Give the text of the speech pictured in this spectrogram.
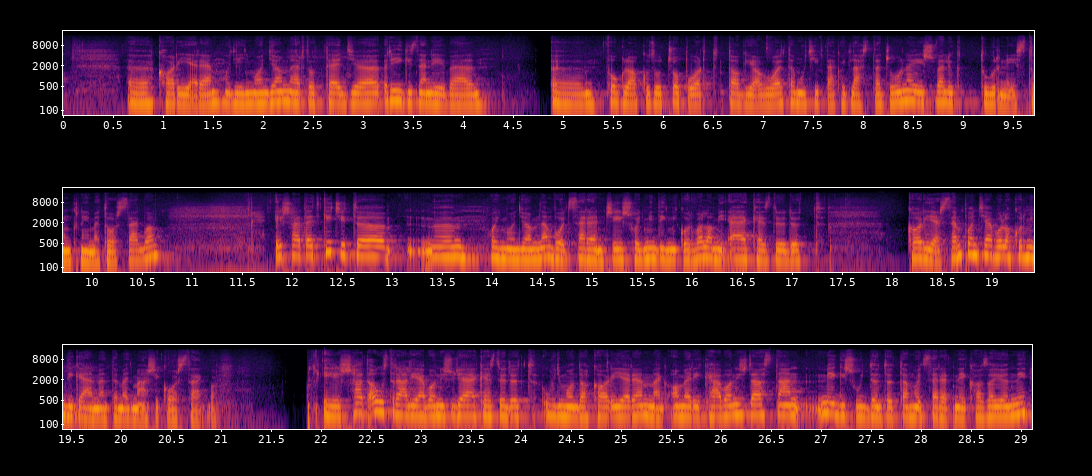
karrierem, hogy így mondjam, mert ott egy régi zenével foglalkozó csoport tagja voltam, úgy hívták, hogy Lasta Gione, és velük turnéztunk Németországban. És hát egy kicsit, hogy mondjam, nem volt szerencsés, hogy mindig, mikor valami elkezdődött karrier szempontjából, akkor mindig elmentem egy másik országba. És hát Ausztráliában is ugye elkezdődött úgymond a karrierem, meg Amerikában is, de aztán mégis úgy döntöttem, hogy szeretnék hazajönni.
